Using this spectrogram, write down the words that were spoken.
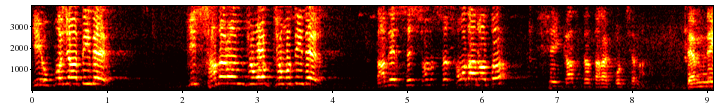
কি উপজাতিদের কি সাধারণ যুবক যুবতীদের তাদের সেই সমস্যার সমাধান হতো সেই কাজটা তারা করছে না। তেমনি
